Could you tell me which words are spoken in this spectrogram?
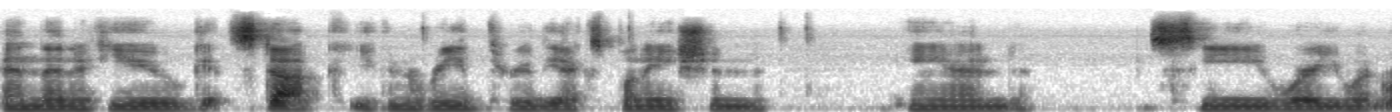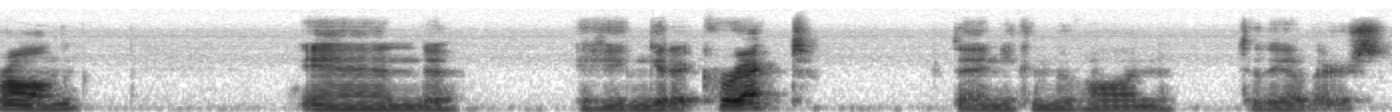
And then if you get stuck, you can read through the explanation and see where you went wrong. And If you can get it correct, then you can move on to the others.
